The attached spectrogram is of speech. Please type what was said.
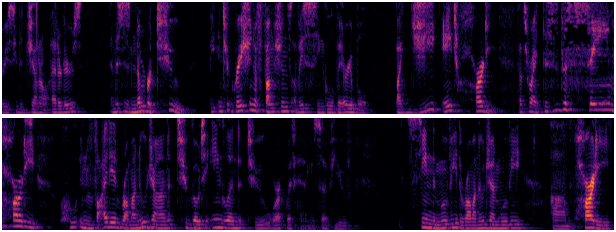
There you see the general editors. And this is number two, The Integration of Functions of a Single Variable by G.H. Hardy. That's right, this is the same Hardy who invited Ramanujan to go to England to work with him. So if you've seen the movie, the Ramanujan movie, um, Hardy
